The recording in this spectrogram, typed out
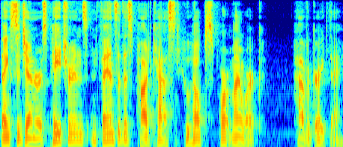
Thanks to generous patrons and fans of this podcast who help support my work. Have a great day.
